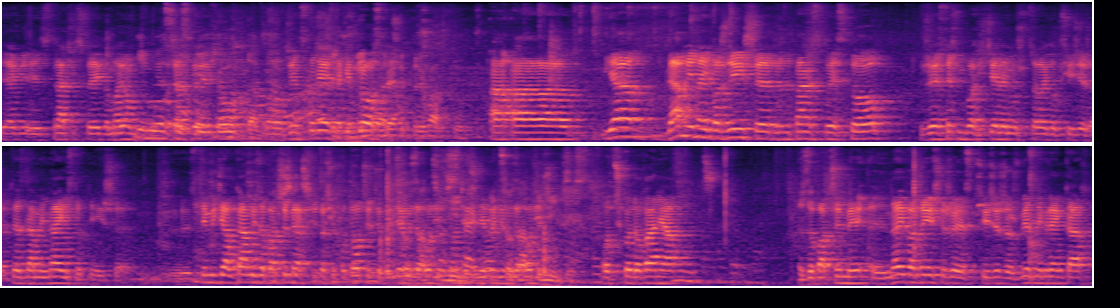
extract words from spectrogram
jakby, stracić swojego majątku. No, więc to nie jest takie proste. A, a ja, dla mnie najważniejsze, drodzy Państwo, jest to, że jesteśmy właścicielem już całego Przyjrzeża. To jest dla mnie najistotniejsze. Z tymi działkami zobaczymy, jak się to się potoczy, czy będziemy dochodzić, do- czy nie będziemy Co za dochodzić tym idzie. odszkodowania. Zobaczymy. Najważniejsze, że jest Przyjrzeże już w jednych rękach,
